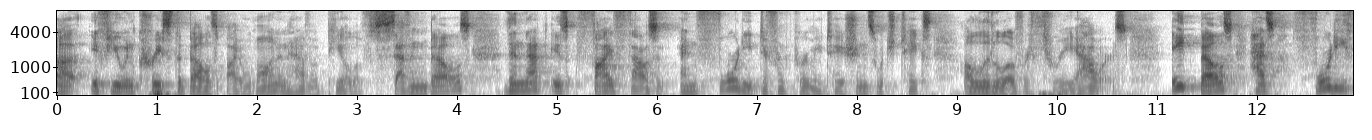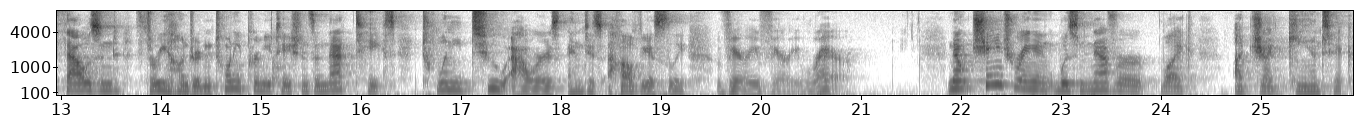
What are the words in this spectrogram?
Uh, if you increase the bells by one and have a peal of seven bells, then that is 5,040 different permutations, which takes a little over three hours. Eight bells has 40,320 permutations, and that takes 22 hours and is obviously very, very rare. Now, change ringing was never like a gigantic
